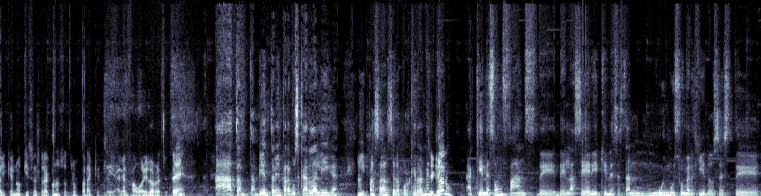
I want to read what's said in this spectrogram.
el que no quiso entrar con nosotros, para que te haga el favor y lo retuitee. Ah, tam- también, también para buscar la liga y pasársela, porque realmente Sí, claro. a quienes son fans de, de la serie, quienes están muy, muy sumergidos, este,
